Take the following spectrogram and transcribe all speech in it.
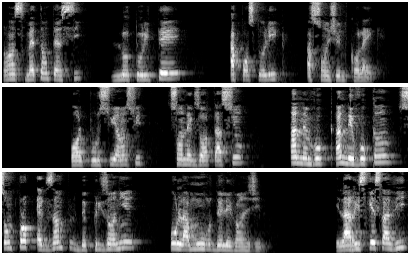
transmettant ainsi l'autorité apostolique à son jeune collègue. Paul poursuit ensuite son exhortation en, évoquant son propre exemple de prisonnier pour l'amour de l'Évangile. Il a risqué sa vie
